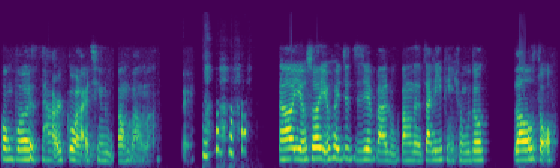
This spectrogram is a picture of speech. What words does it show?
风波才会过来请鲁邦帮忙。对，然后有时候也会就直接把鲁邦的战利品全部都捞走，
